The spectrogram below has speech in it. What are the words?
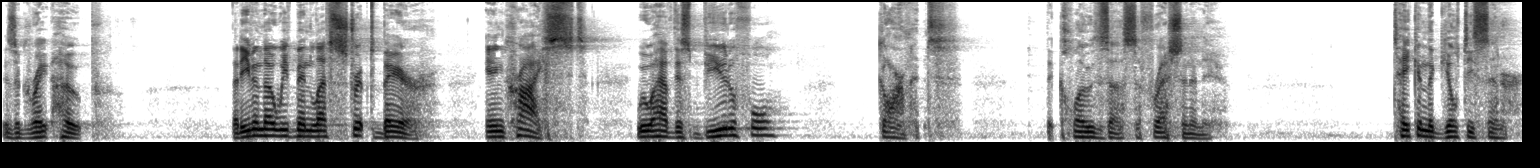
is a great hope that even though we've been left stripped bare in Christ, we will have this beautiful garment that clothes us afresh and anew. Taking the guilty sinner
